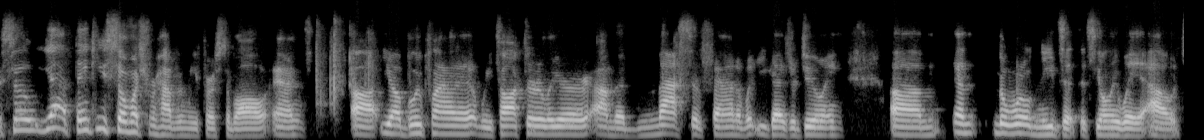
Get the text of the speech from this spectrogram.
so yeah, thank you so much for having me. First of all, and uh, you know, Blue Planet. We talked earlier. I'm a massive fan of what you guys are doing, um, and the world needs it. It's the only way out.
